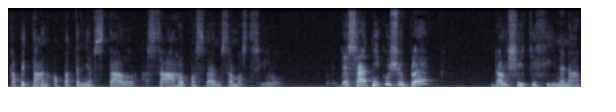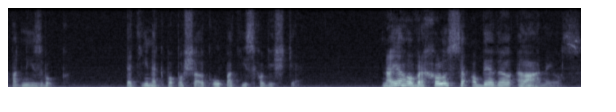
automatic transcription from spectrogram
Kapitán opatrně vstal a sáhl po svém samostřílu. Desátníku šuple? Další tichý nenápadný zvuk. Tetínek popošel k úpatí schodiště. Na jeho vrcholu se objevil Elánius.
